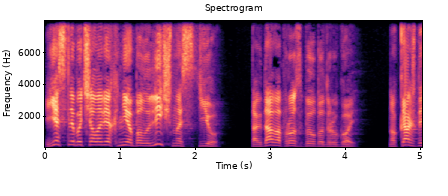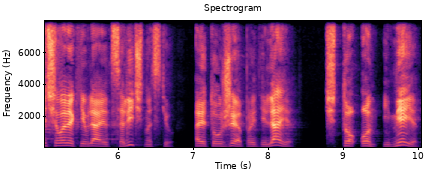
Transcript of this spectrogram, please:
Если бы человек не был личностью, тогда вопрос был бы другой. Но каждый человек является личностью, а это уже определяет, что он имеет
